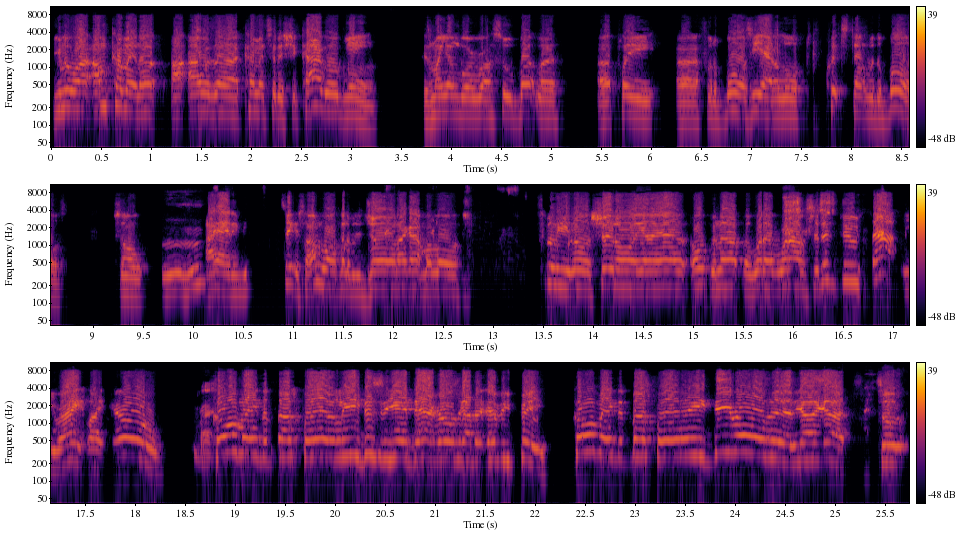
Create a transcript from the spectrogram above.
You know what? I'm coming up. I, I was uh, coming to the Chicago game because my young boy Rasual Butler uh, played uh, for the Bulls. He had a little quick stint with the Bulls, so hmm I had him tickets. So I'm walking up to John. I got my little Philly little shirt on, yeah, open up or whatever, whatever. So this dude stopped me, right? Like, yo, Right. Cole made the best player in the league. This is the year Derrick Rose got the MVP. Cole made the best player in the league. D Rose is, yeah, yeah. So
